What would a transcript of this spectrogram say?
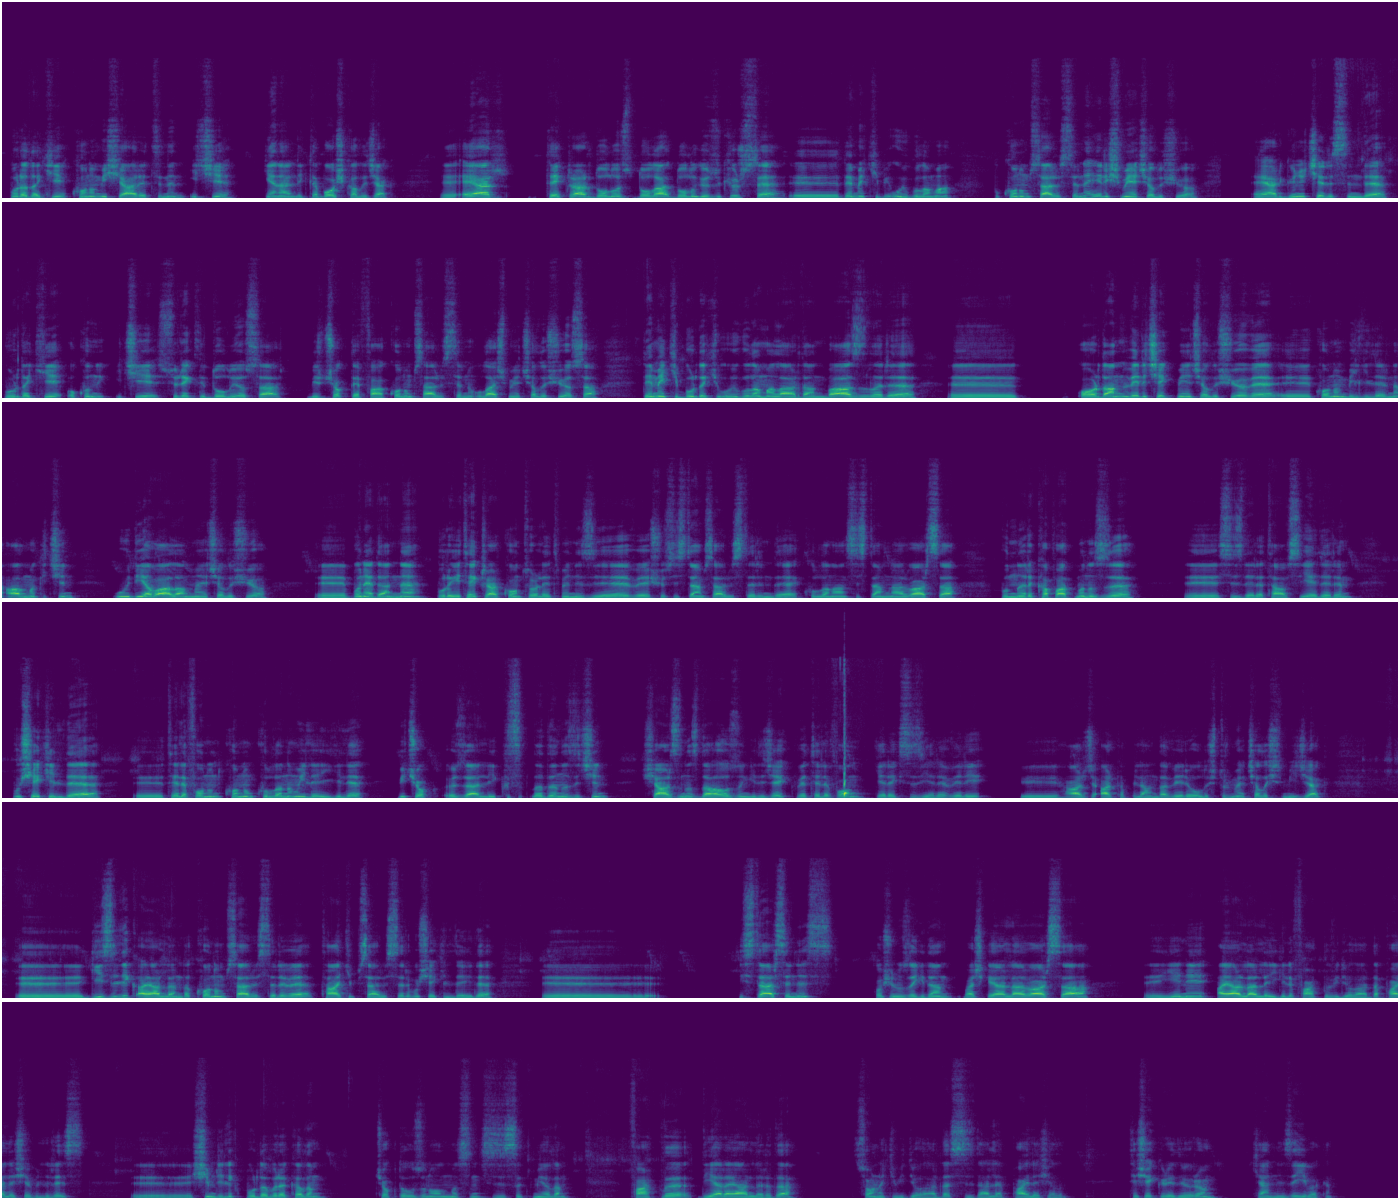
buradaki konum işaretinin içi genellikle boş kalacak. E, eğer tekrar dolu dola, dolu gözükürse e, demek ki bir uygulama bu konum servislerine erişmeye çalışıyor. Eğer gün içerisinde buradaki okun içi sürekli doluyorsa, birçok defa konum servislerine ulaşmaya çalışıyorsa demek ki buradaki uygulamalardan bazıları e, oradan veri çekmeye çalışıyor ve e, konum bilgilerini almak için uyduya bağlanmaya çalışıyor. E, bu nedenle burayı tekrar kontrol etmenizi ve şu sistem servislerinde kullanan sistemler varsa bunları kapatmanızı e, sizlere tavsiye ederim. Bu şekilde e, telefonun konum kullanımı ile ilgili birçok özelliği kısıtladığınız için şarjınız daha uzun gidecek ve telefon gereksiz yere veri e, harcı arka planda veri oluşturmaya çalışmayacak. E, gizlilik ayarlarında konum servisleri ve takip servisleri bu şekildeydi. E, isterseniz hoşunuza giden başka yerler varsa e, yeni ayarlarla ilgili farklı videolarda paylaşabiliriz. E, şimdilik burada bırakalım. Çok da uzun olmasın, sizi sıkmayalım. Farklı diğer ayarları da sonraki videolarda sizlerle paylaşalım. Teşekkür ediyorum. Kendinize iyi bakın.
